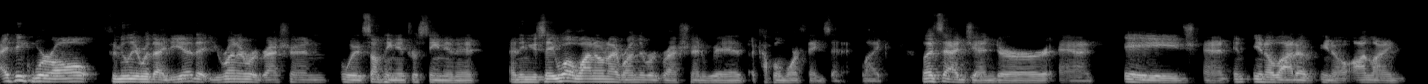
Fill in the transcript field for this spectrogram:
I think we're all familiar with the idea that you run a regression with something interesting in it, and then you say, well, why don't I run the regression with a couple more things in it? Like, let's add gender and age and in, in a lot of you know online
